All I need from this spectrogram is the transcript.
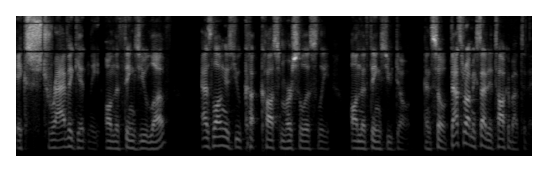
extravagantly on the things you love, as long as you cut costs mercilessly on the things you don't. And so that's what I'm excited to talk about today.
